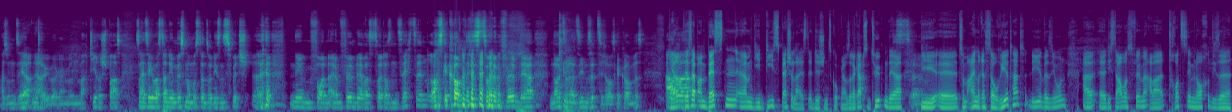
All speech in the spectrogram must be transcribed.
Also ein sehr ja, guter ja. Übergang und macht tierisch Spaß. Das Einzige, was daneben ist, man muss dann so diesen Switch äh, nehmen von einem Film, der was 2016 rausgekommen ist, zu einem Film, der 1977 rausgekommen ist. Aber ja, deshalb am besten ähm, die Despecialized Editions gucken. Also da gab es einen Typen, der das, äh, die äh, zum einen restauriert hat, die Version, äh, die Star Wars-Filme, aber trotzdem noch diese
